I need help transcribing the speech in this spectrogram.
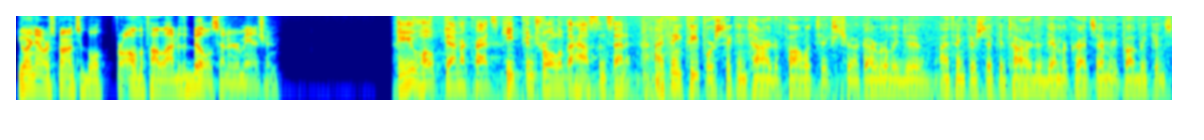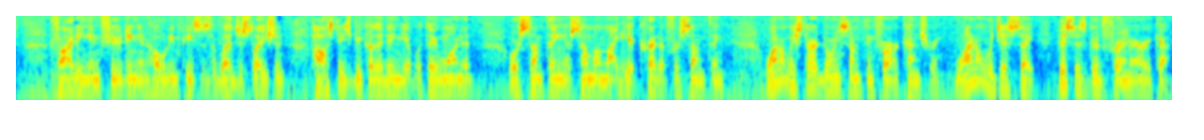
you are now responsible for all the fallout of the bill, Senator Manchin. Do you hope Democrats keep control of the House and Senate? I think people are sick and tired of politics, Chuck. I really do. I think they're sick and tired of Democrats and Republicans fighting and feuding and holding pieces of legislation hostage because they didn't get what they wanted or something or someone might get credit for something. Why don't we start doing something for our country? Why don't we just say, this is good for America?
